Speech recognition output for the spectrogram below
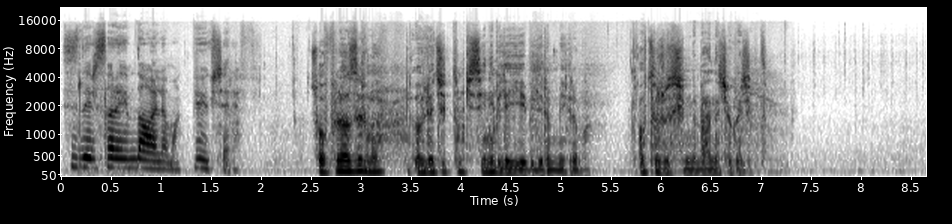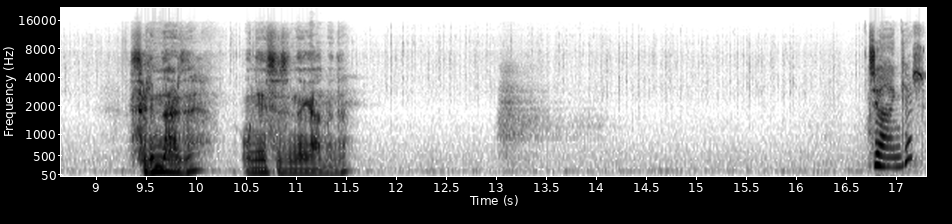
Sizleri sarayımda ağırlamak büyük şeref. Sofra hazır mı? Öyle çıktım ki seni bile yiyebilirim Mihrimah. Otururuz şimdi ben de çok acıktım. Selim nerede? O niye sizinle gelmedi? Cihangir.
